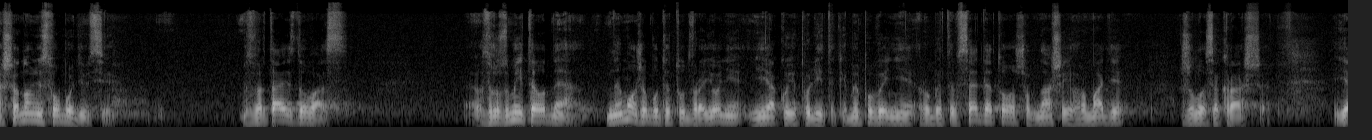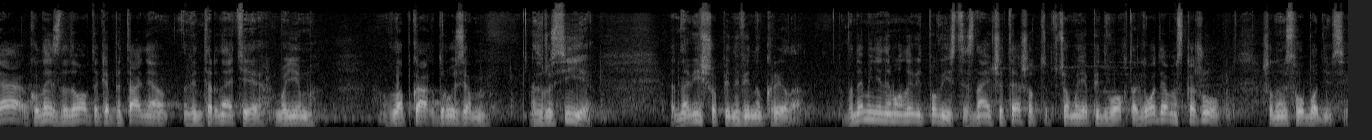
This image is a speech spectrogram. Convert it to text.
Шановні свободівці, звертаюсь до вас. Зрозумійте одне, не може бути тут в районі ніякої політики. Ми повинні робити все для того, щоб нашій громаді жилося краще. Я колись задавав таке питання в інтернеті моїм в лапках друзям з Росії, навіщо пінгвіну крила? Вони мені не могли відповісти, знаючи те, що в цьому є підвох. Так от я вам скажу, шановні свободівці,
